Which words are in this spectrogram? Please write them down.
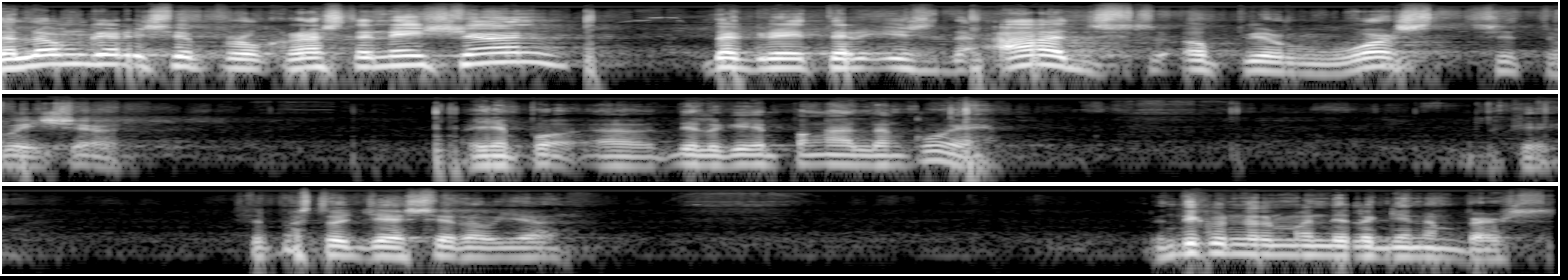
The longer is your procrastination, the greater is the odds of your worst situation. Ayan po, uh, nilagay ang pangalan ko eh. Okay. Si Pastor Jesse raw yan. Hindi ko na naman nilagyan ng verse.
